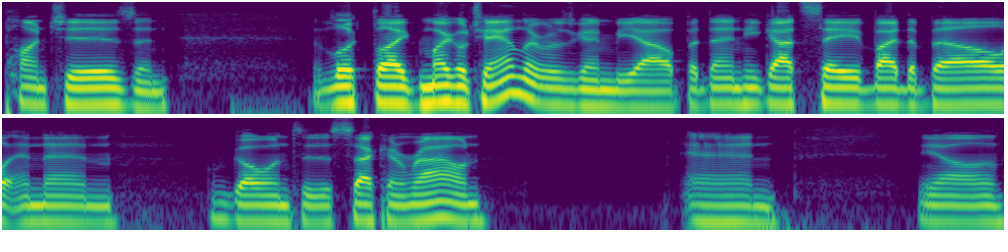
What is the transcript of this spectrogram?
punches and it looked like Michael Chandler was going to be out, but then he got saved by the bell, and then go into the second round, and you know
